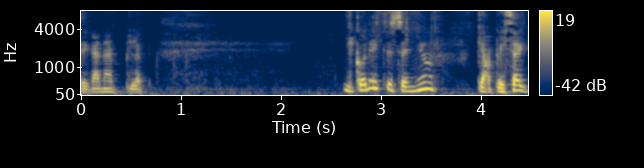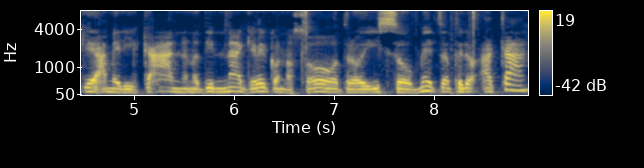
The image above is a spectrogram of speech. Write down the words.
ganar plata. Y con este señor, que a pesar que es americano, no tiene nada que ver con nosotros, hizo pero acá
